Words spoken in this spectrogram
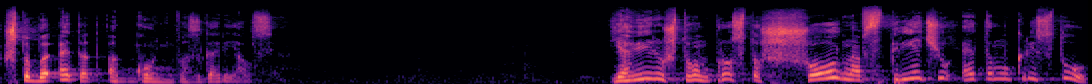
чтобы этот огонь возгорелся. Я верю, что он просто шел навстречу этому кресту.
